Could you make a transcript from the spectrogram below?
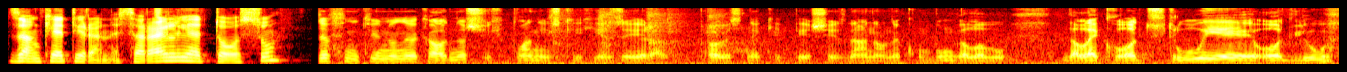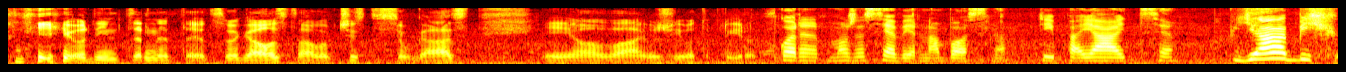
Za anketirane Sarajlije to su... Definitivno neka od naših planinskih jezera, provesti neki 5-6 dana u nekom bungalovu, daleko od struje, od ljudi, od interneta i od svega ostalog, čisto se ugasiti i ovaj, uživati u prirodi. Gore možda sjeverna Bosna, tipa jajce, Ja bih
